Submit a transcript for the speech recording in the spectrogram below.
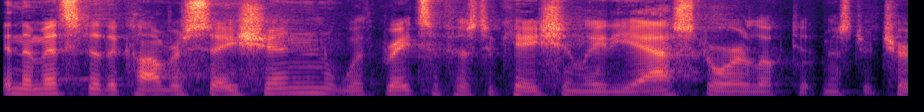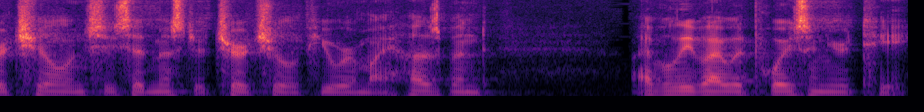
in the midst of the conversation, with great sophistication, Lady Astor looked at Mr. Churchill and she said, Mr. Churchill, if you were my husband, I believe I would poison your tea.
